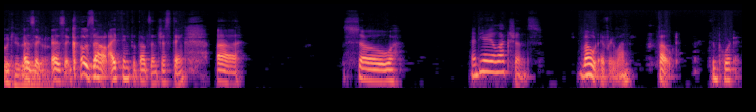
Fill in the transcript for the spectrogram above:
Okay. There as we it go. as it goes out. I think that that's interesting. Uh, so, NDA elections, vote everyone, vote. It's important.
